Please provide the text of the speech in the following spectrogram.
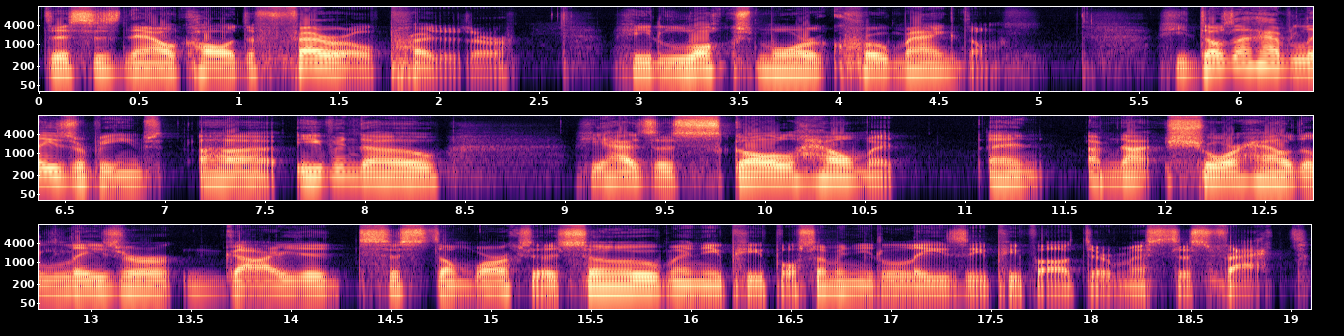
This is now called the feral predator. He looks more Cro-Magnon. He doesn't have laser beams, uh, even though he has a skull helmet, and I'm not sure how the laser guided system works. There's so many people, so many lazy people out there miss this fact.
